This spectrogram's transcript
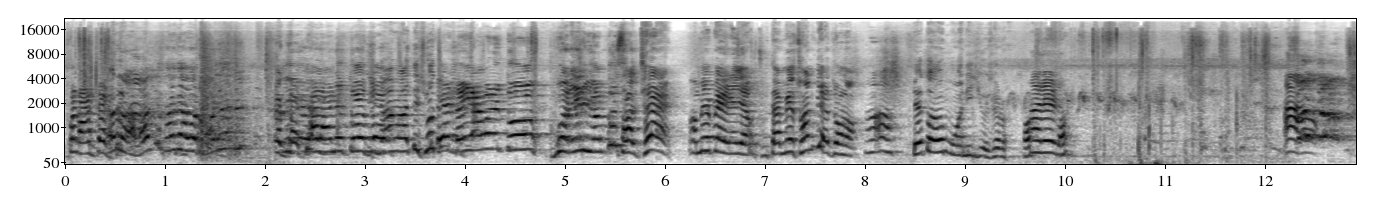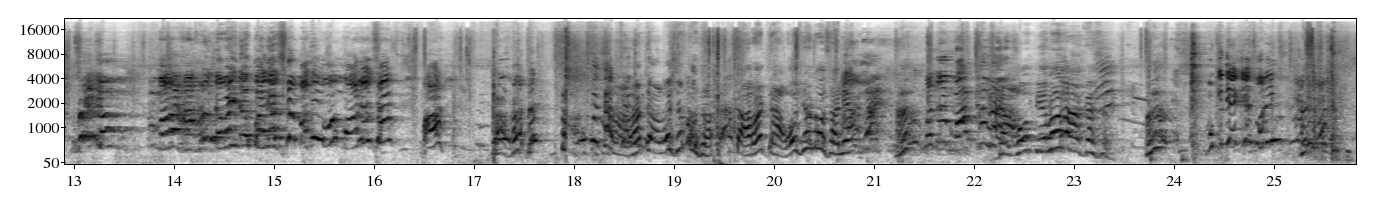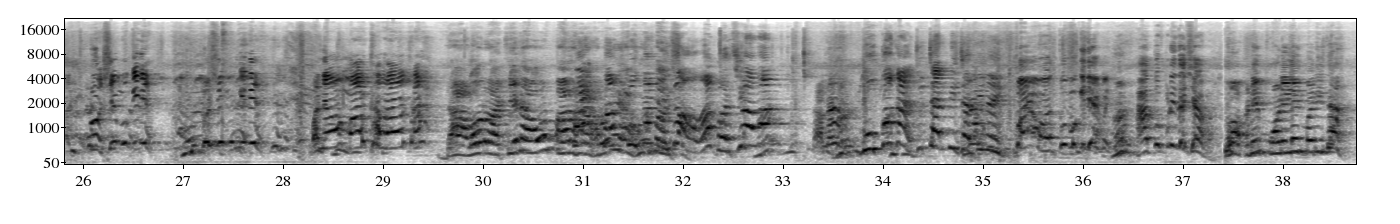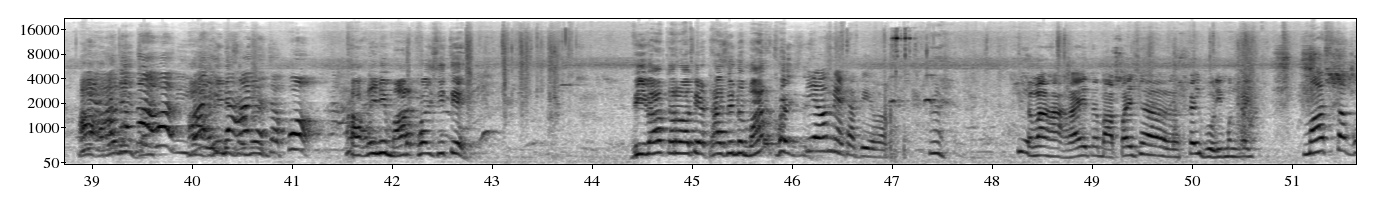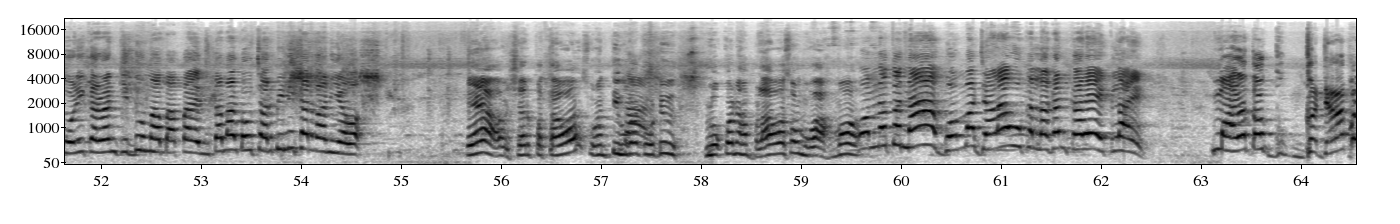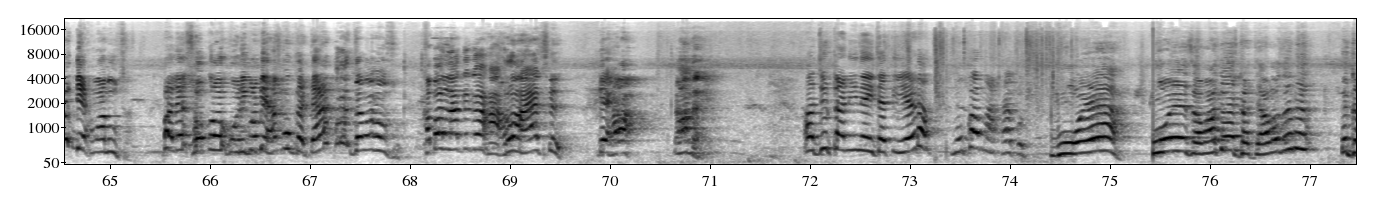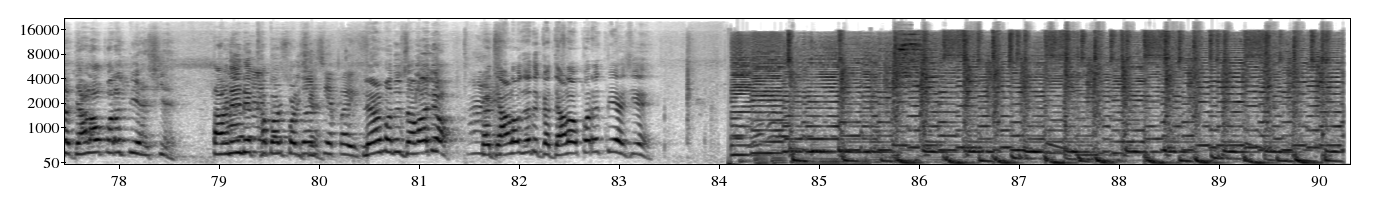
પણ આ અરે ગજાળા- હા તો ખાધા હવે રોજ તો જો નામ વાતે શું એ નહીં આવે તો ગોરીને એમ તો સાલ છે અમે પહેણે આવ છું તમે છો ને બે જણો હા એ તો મોની ગયો છે અરે હા આ મારા હાથો દવાઈ નો મારા છે મને મારો છે તારા છે છે છે દે કે સોરી માર ખવડાવ્યો છે ડાળો વિવાહ છે કરવા બેઠા છે માર ખોઈ છે. બેવા મેઠા બેવા. એમાં હારાએ તો બાપાએ છે કઈ ગોળી મંગાવી મસ્ત ગોળી કરવાનું કીધું મા બાપાએ. તમારે બહુ ચરબી નહીં કરવાની હવે. એ અવસર પતાવો શાંતિ હા. લોકોને સંભળાવો છો વાહમાં અમને તો ના ગોમમાં જણાવું કે લગન કરે એકલાએ. મારે તો ગધાડા પર બેહવાનું છે. ભલે છોકરો ગોળી પર બેહા હું ગધાડા પર જવાનો છું. ખબર લાગે કે હારો આયા છે? બે હા. ના હજુ ટણી નહીં જતી એડો મૂકો માથા કુટ મોએ જવા દો ગધેડો છે ને? તે ગધાડા ઉપર જ બેસીએ. તાણીને ખબર પડશે. લેણ બધું જવા દો ગધાડો છે તે ગધાડા ઉપર જ બેસીએ.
